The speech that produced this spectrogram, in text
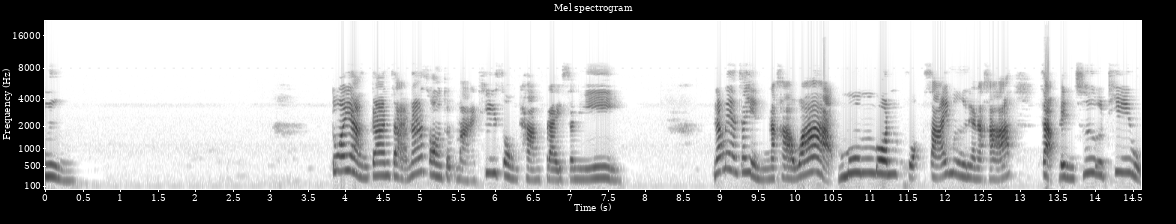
หนึ่งตัวอย่างการจ่าหน้าซองจดหมายที่ส่งทางไปรษณีย์ นักเรียนจะเห็นนะคะว่ามุมบนขวาซ้ายมือเนี่ยนะคะ จะเป็นชื่อที่อยู่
